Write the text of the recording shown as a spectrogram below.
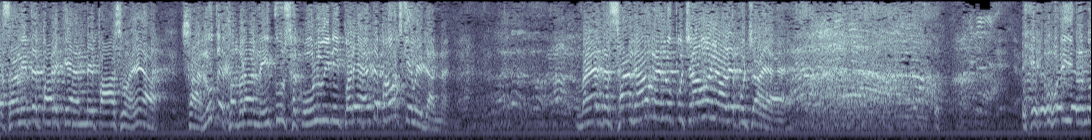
اصا بھی تو پڑھ کے ایم اے پاس ہوئے آ سانو تو خبر نہیں، تو سکول بھی نہیں پڑھیا تو پہنچ کیون جانا میں دساگا مینو پہنچاؤ والے پہنچایا وہی علم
